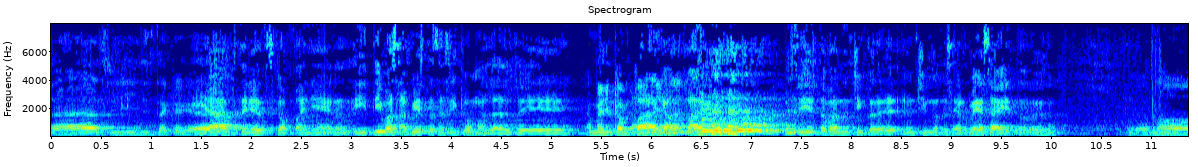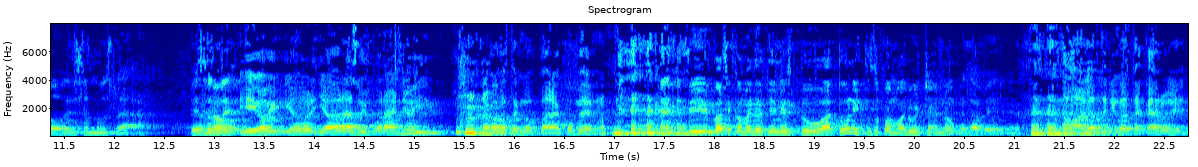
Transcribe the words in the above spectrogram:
Ah, sí, está Y cagado. ya, pues tenías tus compañeros. Y te ibas a fiestas así como las de American Pie. American. Pie. Sí, tomando un chingo de, un chingo de cerveza y todo eso. Pero no, eso no es la... Pero no. de- Y hoy, yo, yo ahora soy foráneo y trabajo tengo para comer, ¿no? Sí, básicamente tienes tu atún y tu sopa marucha, ¿no? de la verga. No, la tengo igual está caro, ¿eh?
